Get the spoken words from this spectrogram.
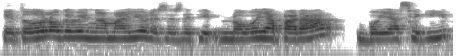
que todo lo que venga a mayores, es decir, no voy a parar, voy a seguir,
